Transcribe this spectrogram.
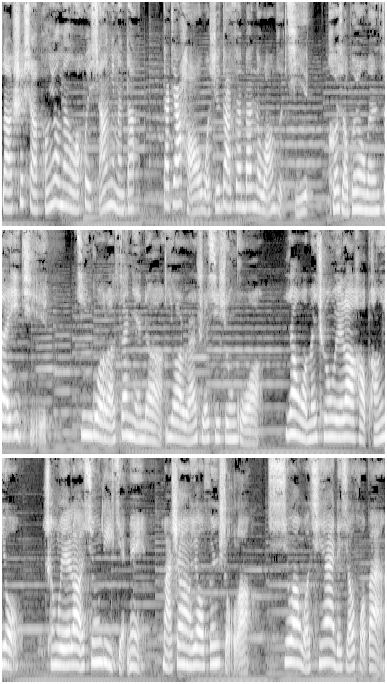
老师，小朋友们，我会想你们的。大家好，我是大三班的王子琪，和小朋友们在一起。经过了三年的幼儿园学习生活，让我们成为了好朋友，成为了兄弟姐妹。马上要分手了，希望我亲爱的小伙伴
